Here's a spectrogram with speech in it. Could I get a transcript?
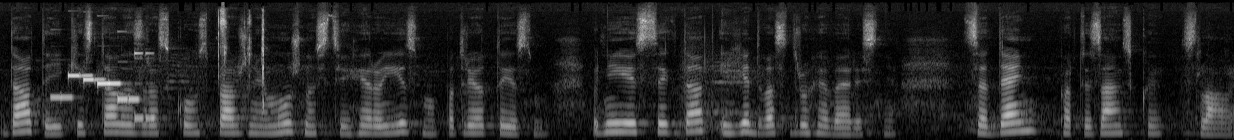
дати, які стали зразком справжньої мужності, героїзму, патріотизму. Однією з цих дат і є 22 вересня. Це День партизанської слави.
